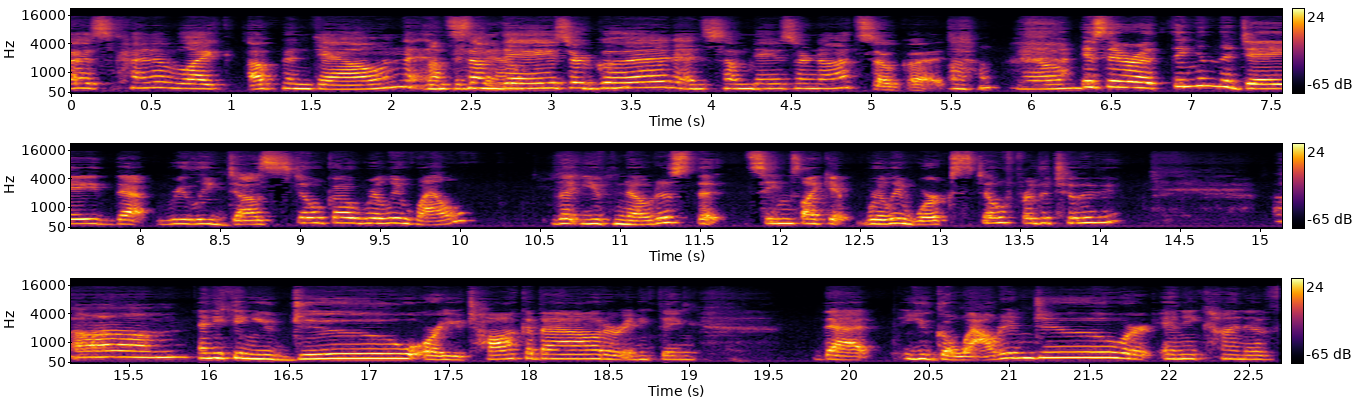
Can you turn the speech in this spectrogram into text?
it's kind of like up and down, and, and some down. days are Mhm. good, and some days are not so good. Uh-huh. You know? Is there a thing in the day that really does still go really well that you've noticed that seems like it really works still for the two of you? Um, Anything you do or you talk about, or anything that you go out and do, or any kind of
